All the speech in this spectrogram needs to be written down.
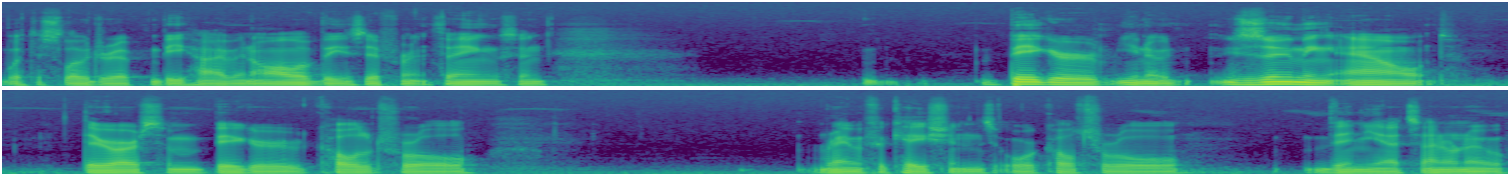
with the slow drip and beehive and all of these different things and bigger, you know, zooming out, there are some bigger cultural ramifications or cultural vignettes. I don't know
